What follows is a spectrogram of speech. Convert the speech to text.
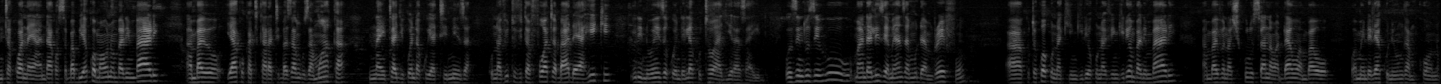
nitakuwa nayaandaa, kwa sababu yako maono mbalimbali mbali, ambayo yako katika ratiba zangu za mwaka, nahitaji kwenda kuyatimiza. Kuna vitu vitafuata baada ya hiki ili niweze kuendelea kutoa ajira zaidi. Uzinduzi huu maandalizi yameanza muda mrefu. Uh, kutakuwa kuna kiingilio, kuna viingilio mbalimbali ambavyo nashukuru sana wadau ambao wameendelea kuniunga mkono.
